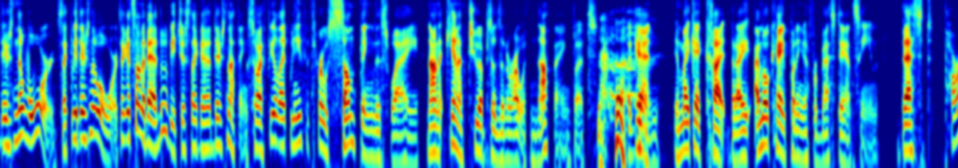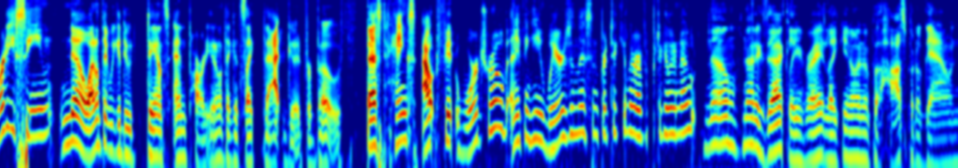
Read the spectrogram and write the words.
There's no awards. Like, we there's no awards. Like, it's not a bad movie. It's just like a, there's nothing. So I feel like we need to throw something this way. Not it can't have two episodes in a row with nothing. But again, it might get cut. But I I'm okay putting it for best dance scene. Best party scene? No, I don't think we could do dance and party. I don't think it's like that good for both. Best Hanks outfit wardrobe? Anything he wears in this in particular of a particular note? No, not exactly, right? Like you know, I'm gonna put hospital gown.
